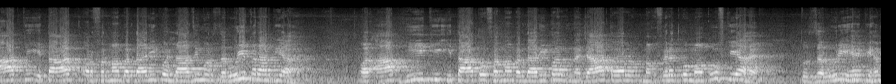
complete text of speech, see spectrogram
आपकी इतात और फर्माबरदारी को लाजिम और ज़रूरी करार दिया है, और आप ही की इतात फर्मा बरदारी पर नजात और मगफ़रत को मौकूफ़ किया है तो ज़रूरी है कि हम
